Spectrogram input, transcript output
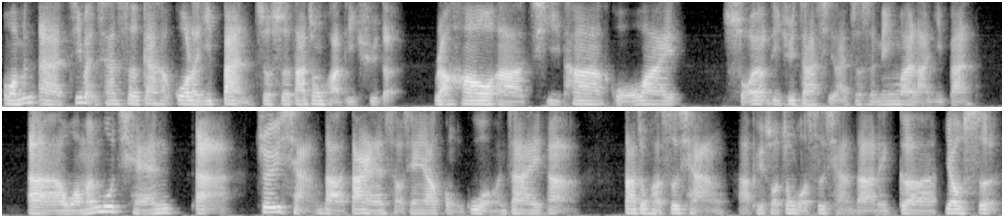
我们呃基本上是刚好过了一半，就是大中华地区的。然后啊，其他国外所有地区加起来就是另外那一半。啊，我们目前啊最想的，当然首先要巩固我们在啊大中华市场啊，比如说中国市场的那个优势。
